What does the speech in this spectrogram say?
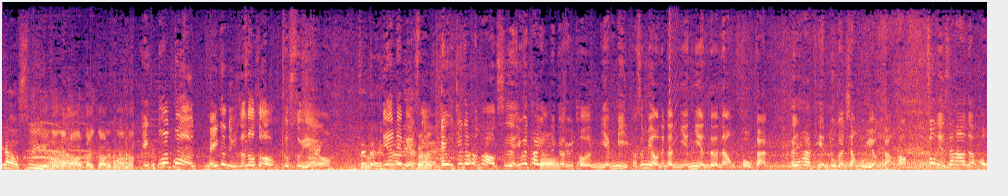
要水哦。你看老大家的看呐。哎，多过每一个女生都说哦，就水的哦。真的哎，我觉得很好吃，因为它有那个芋头的绵密，可是没有那个黏黏的那种口感，而且它的甜度跟香度也很刚好。重点是它的红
